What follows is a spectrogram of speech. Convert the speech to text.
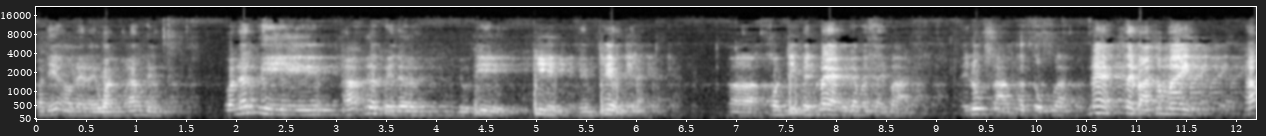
ตอนนี้เอาหลายๆวันครั้งหนึ่งวันนั้นมีพระเพื่อนไปเดินอยู่ที่ที่ในกรุงเทพนี่แหละเอ่อคนที่เป็นแม่จะมาใส่บาตรไอ้ลูกสาวกระตุกว่า แม่ใส่บาตรทำไมพระ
